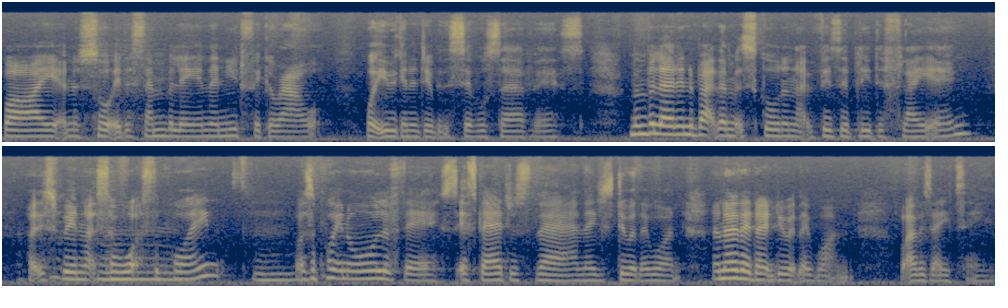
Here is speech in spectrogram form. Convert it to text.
by an assorted assembly and then you'd figure out what you were going to do with the civil service. Remember learning about them at school and like visibly deflating? Like just being like, so what's the Mm. point? Mm. What's the point in all of this if they're just there and they just do what they want? I know they don't do what they want, but I was 18.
